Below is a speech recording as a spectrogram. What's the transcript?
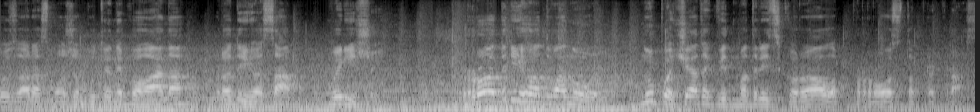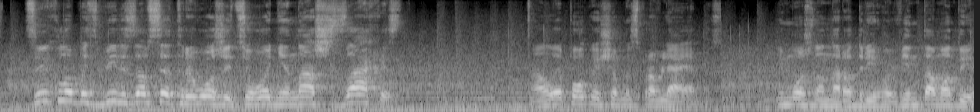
Ой, зараз може бути непогано. Родріго сам, вирішуй. Родріго 2-0. Ну, початок від мадридського реалу просто прекрасний. Цей хлопець більш за все тривожить сьогодні наш захист. Але поки що ми справляємось. І можна на Родріго, він там один.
